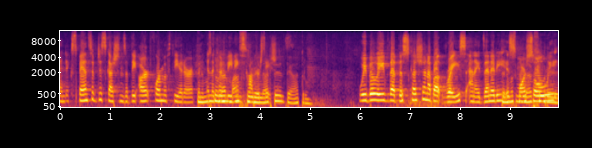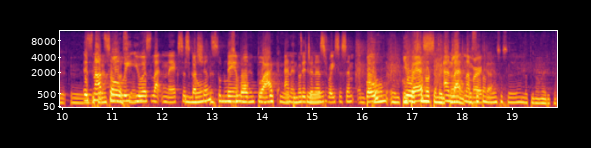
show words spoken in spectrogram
and expansive discussions of the art form of theater Tenemos in the que convening más sobre el conversations. Teatro. We believe that discussion about race and identity Tenemos is more solely, sobre, eh, it's not solely. U.S. Latinx Y no, discussions. no They involve black and indigenous racism in both el contexto U.S. and. Latin America. también sucede en Latinoamérica.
